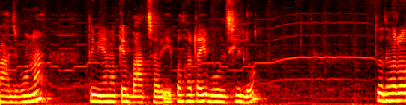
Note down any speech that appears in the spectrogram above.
বাঁচবো না, তুমি আমাকে বাঁচাও। এই কথাটাই বলছিল। তো ধরো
